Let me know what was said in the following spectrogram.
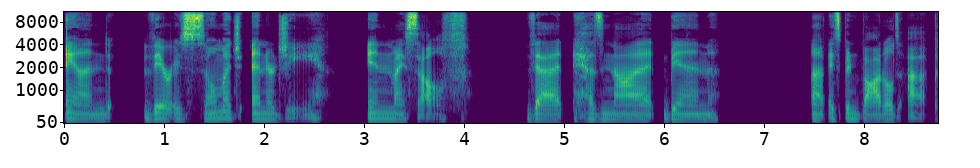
And there is so much energy in myself that has not been, uh, it's been bottled up.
